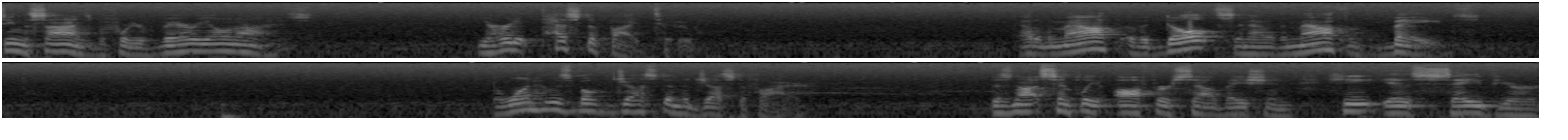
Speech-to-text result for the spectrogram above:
Seen the signs before your very own eyes. You heard it testified to. Out of the mouth of adults and out of the mouth of babes. The one who is both just and the justifier does not simply offer salvation, He is Savior.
